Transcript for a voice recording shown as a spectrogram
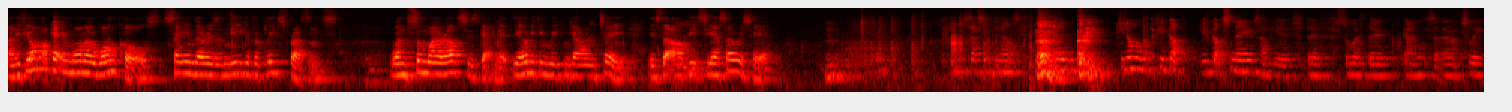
And if you're not getting 101 calls saying there is a need of a police presence, when somewhere else is getting it, the only thing we can guarantee is that our PCSO is here. Can I just ask something else? um, do you know if you've got you've got some names, have you, of, of some of the gangs that are actually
